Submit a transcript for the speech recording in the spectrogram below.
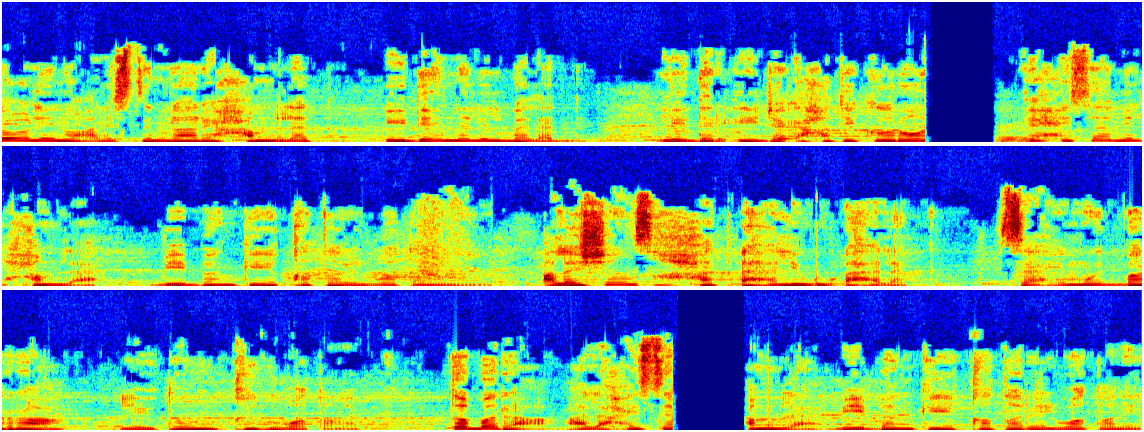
تعلن عن استمرار حملة إيدينا للبلد لدرء جائحة كورونا في حساب الحملة ببنك قطر الوطني. علشان صحة أهلي وأهلك ساهم وتبرع لتنقذ وطنك. تبرع على حساب حملة ببنك قطر الوطني؟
